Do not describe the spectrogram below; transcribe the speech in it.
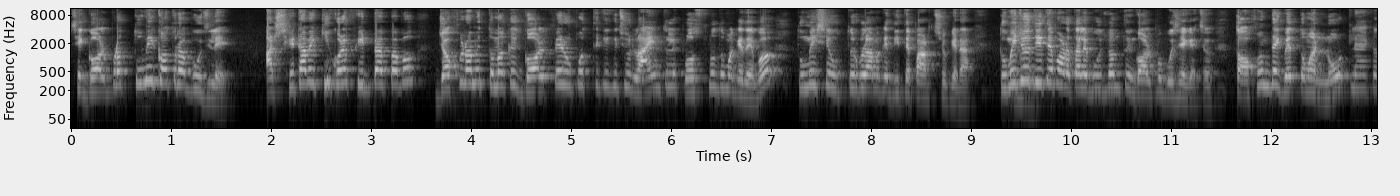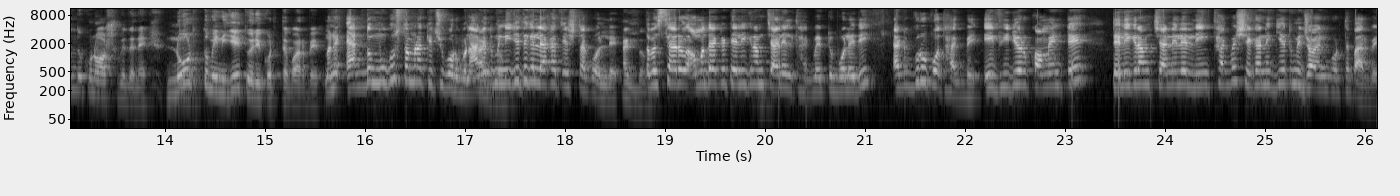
সেই গল্পটা তুমি কতটা বুঝলে? আর সেটা আমি কি করে ফিডব্যাক পাবো? যখন আমি তোমাকে গল্পের উপর থেকে কিছু লাইন তুলে প্রশ্ন তোমাকে দেবো তুমি সেই উত্তরগুলো আমাকে দিতে পারছ কিনা? তুমি যদি দিতে পারো তাহলে বুঝলাম তুমি গল্প বুঝে গেছো। তখন দেখবে তোমার নোট লেখা কিন্তু কোনো অসুবিধা নেই। নোট তুমি নিজেই তৈরি করতে পারবে। মানে একদম মুখস্থ আমরা কিছু করব না। আগে তুমি নিজে থেকে লেখার চেষ্টা করলে। তবে স্যার আমাদের একটা টেলিগ্রাম চ্যানেল থাকবে একটু বলে দিই। একটা গ্রুপও থাকবে। এই ভিডিওর কমেন্টে টেলিগ্রাম চ্যানেলের লিঙ্ক থাকবে। সেখানে গিয়ে তুমি জয়েন করতে পারবে।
